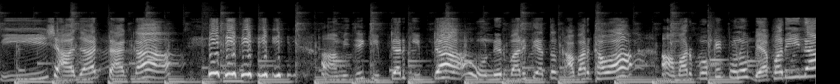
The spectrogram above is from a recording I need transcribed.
বিশ হাজার টাকা? আমি যে কিপটার কিপটা অন্যের বাড়িতে এত খাবার খাওয়া আমার পক্ষে কোনো ব্যাপারই না।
